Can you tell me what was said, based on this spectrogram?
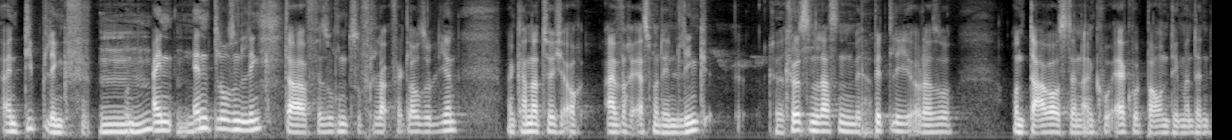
einen Deep Link Mhm. und einen endlosen Link da versuchen zu verklausulieren. Man kann natürlich auch einfach erstmal den Link Kürzen. kürzen lassen mit Ja. Bitly oder so und daraus dann einen QR-Code bauen, den man dann,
